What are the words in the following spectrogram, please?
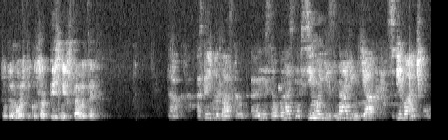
Тут ви можете кусок пісні вставити. Скажіть, будь ласка, от Раїса Опанасівна, всі ми знаємо як співачку.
